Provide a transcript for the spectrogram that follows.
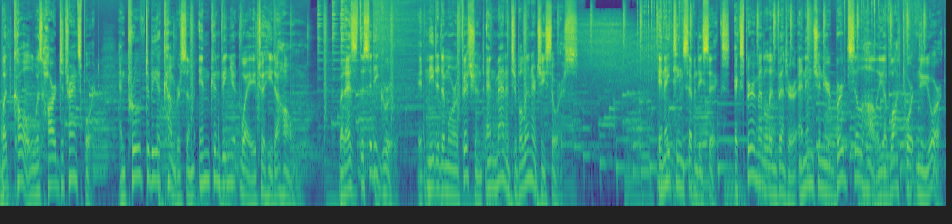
But coal was hard to transport and proved to be a cumbersome, inconvenient way to heat a home. But as the city grew, it needed a more efficient and manageable energy source. In 1876, experimental inventor and engineer Birdsill Holly of Lockport, New York,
